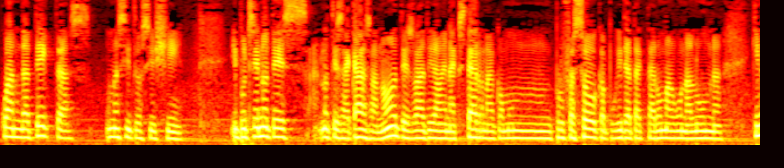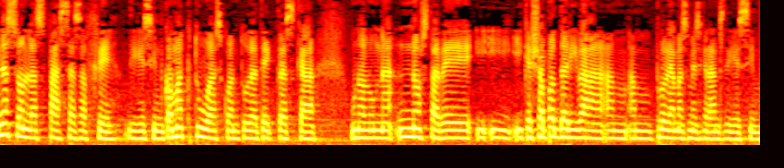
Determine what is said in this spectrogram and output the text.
quan detectes una situació així i potser no t'és no a casa, no? t'és relativament externa, com un professor que pugui detectar-ho amb algun alumne. Quines són les passes a fer, diguéssim? Com actues quan tu detectes que un alumne no està bé i, i, i que això pot derivar en, en problemes més grans, diguéssim?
